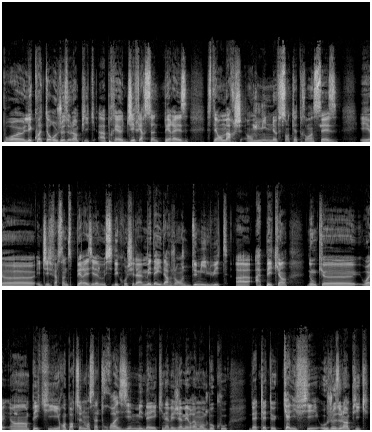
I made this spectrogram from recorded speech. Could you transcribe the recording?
pour euh, l'Équateur aux Jeux Olympiques après Jefferson Perez. C'était en marche en 1996. Et, euh, Jefferson Perez, il avait aussi décroché la médaille d'argent en 2008 à, à Pékin. Donc, un pays qui remporte seulement sa troisième médaille et qui n'avait jamais vraiment beaucoup d'athlètes qualifiés aux Jeux Olympiques.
